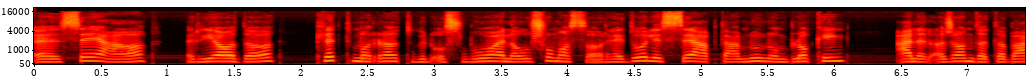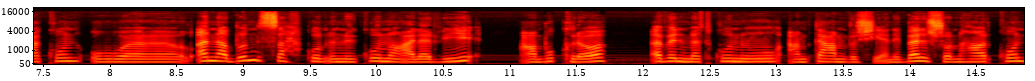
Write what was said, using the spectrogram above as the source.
آه، ساعة رياضة ثلاث مرات بالأسبوع لو شو ما صار. هدول الساعة بتعملوا لهم blocking على الأجندة تبعكم وأنا بنصحكم إنه يكونوا على الريق على بكرة قبل ما تكونوا عم تعملوا شيء يعني بلشوا نهاركم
